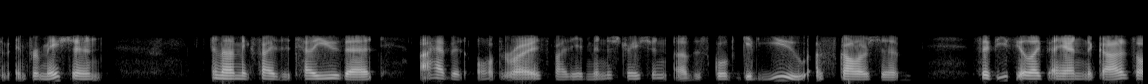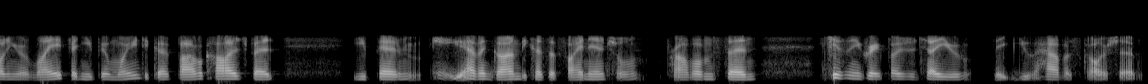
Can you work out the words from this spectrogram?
some information. And I'm excited to tell you that I have been authorized by the administration of the school to give you a scholarship. So if you feel like the hand of God is on your life and you've been wanting to go to Bible college but you've been you haven't gone because of financial problems, then it gives me a great pleasure to tell you that you have a scholarship.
